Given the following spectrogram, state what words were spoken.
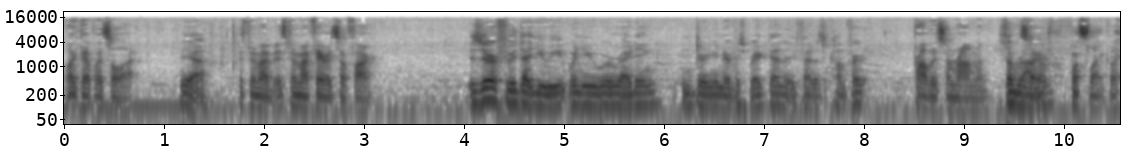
I like that place a lot. Yeah. It's been my it's been my favorite so far. Is there a food that you eat when you were writing and during your nervous breakdown that you found as a comfort? Probably some ramen. Some So, ramen. most likely.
